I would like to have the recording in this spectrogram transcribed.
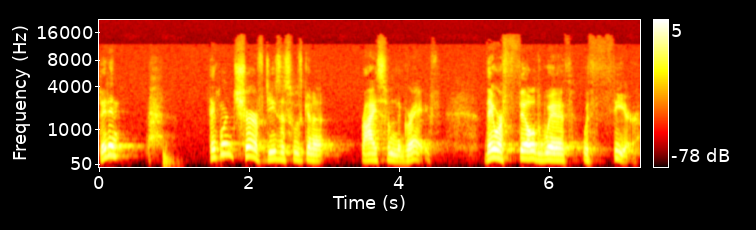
They didn't they weren't sure if Jesus was going to rise from the grave. They were filled with, with fear.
